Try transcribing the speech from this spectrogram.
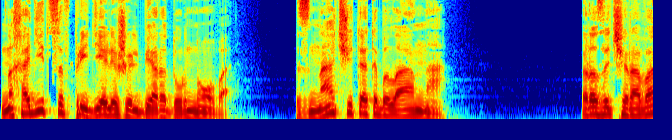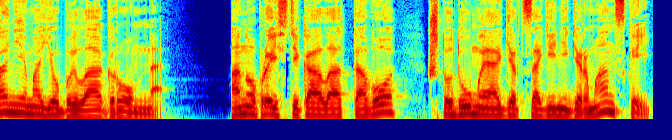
находиться в пределе Жильбера Дурнова. Значит, это была она. Разочарование мое было огромно. Оно проистекало от того, что, думая о герцогине Германской,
